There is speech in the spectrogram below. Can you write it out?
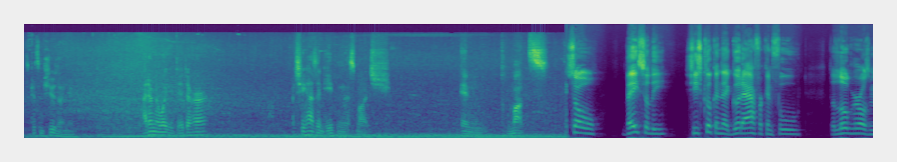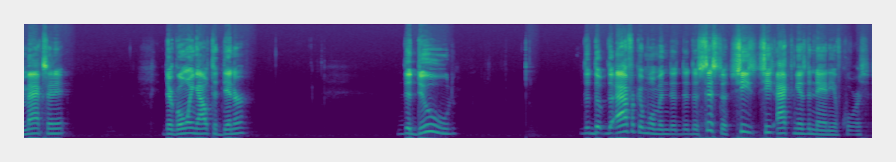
Let's get some shoes on you. I don't know what you did to her, but she hasn't eaten this much in months. So basically, she's cooking that good African food. The little girl's maxing it. They're going out to dinner. The dude, the the, the African woman, the, the the sister, she's she's acting as the nanny, of course.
